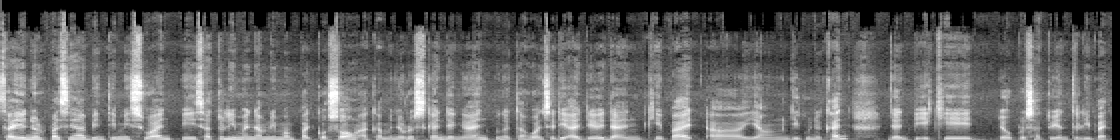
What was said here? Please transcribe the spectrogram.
Saya Nur Fasiha binti Miswan P156540 akan meneruskan dengan pengetahuan sedia ada dan kebat uh, yang digunakan dan PAK 21 yang terlibat.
